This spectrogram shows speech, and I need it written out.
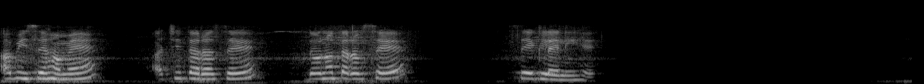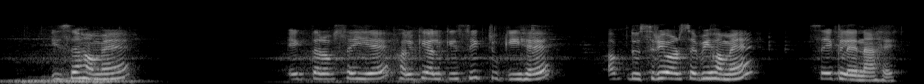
अब इसे हमें अच्छी तरह से, दोनों तरफ़ से सेक लेनी है। इसे हमें एक तरफ़ से ये हल्की हल्की सीख चुकी है। अब दूसरी ओर से भी हमें सेक लेना है।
